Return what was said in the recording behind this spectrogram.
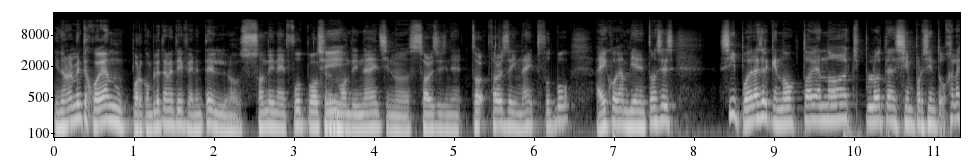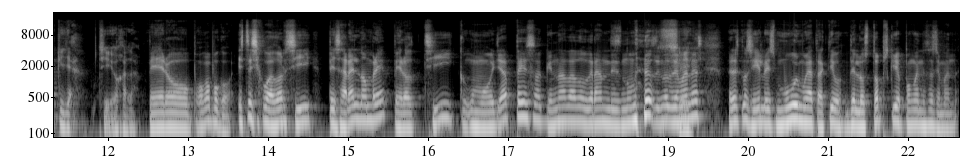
Y normalmente juegan por completamente diferente los Sunday Night Football, los Monday Nights y los Thursday Night Football. Ahí juegan bien. Entonces, sí, podría ser que no todavía no explote al 100%. Ojalá que ya. Sí, ojalá. Pero poco a poco. Este jugador sí pesará el nombre, pero sí, como ya pesa que no ha dado grandes números en dos semanas, pero es conseguirlo, es muy, muy atractivo. De los tops que yo pongo en esta semana.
